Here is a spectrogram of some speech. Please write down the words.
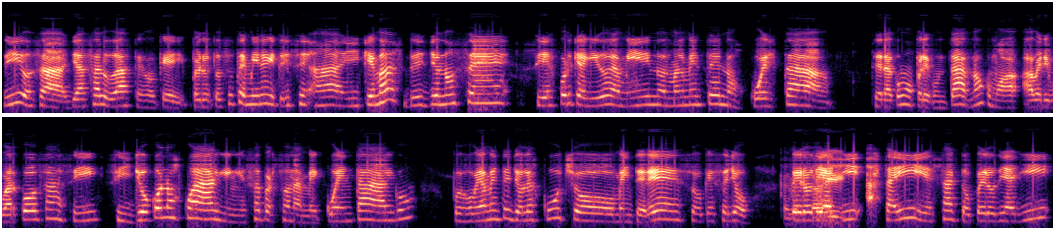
Sí, o sea, ya saludaste, ok, pero entonces te miran y te dicen, ah, ¿y qué más? Yo no sé si es porque a Guido y a mí normalmente nos cuesta será como preguntar, ¿no? Como averiguar cosas así. Si yo conozco a alguien y esa persona me cuenta algo, pues obviamente yo lo escucho, me intereso, qué sé yo. Pero, de allí, hasta ahí, exacto, pero de allí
